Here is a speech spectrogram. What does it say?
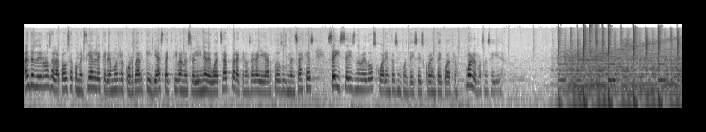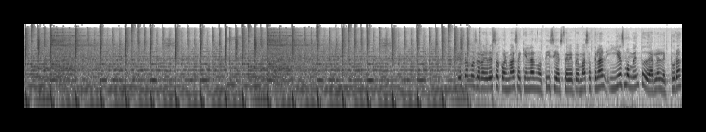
Antes de irnos a la pausa comercial, le queremos recordar que ya está activa nuestra línea de WhatsApp para que nos haga llegar todos sus mensajes 6692 4056 44. Volvemos enseguida. Estamos de regreso con más aquí en las noticias TVP Mazatlán y es momento de darle lectura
